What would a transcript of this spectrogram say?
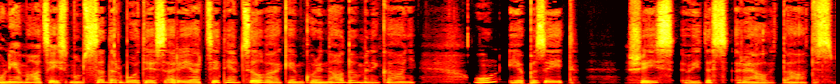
un iemācījis mums sadarboties arī ar citiem cilvēkiem, kuri nav dominikāņi, un iepazīt šīs vides realitātes.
